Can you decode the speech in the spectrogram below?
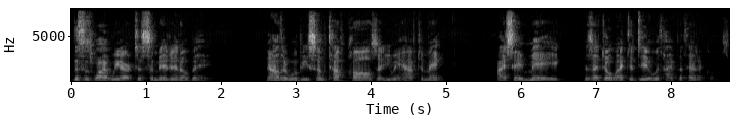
this is why we are to submit and obey. Now there will be some tough calls that you may have to make. I say may as I don't like to deal with hypotheticals.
